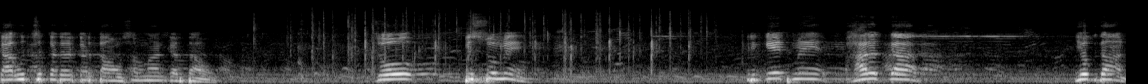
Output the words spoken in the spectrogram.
का उच्च कदर करता हूँ, सम्मान करता हूँ। जो विश्व में क्रिकेट में भारत का योगदान।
